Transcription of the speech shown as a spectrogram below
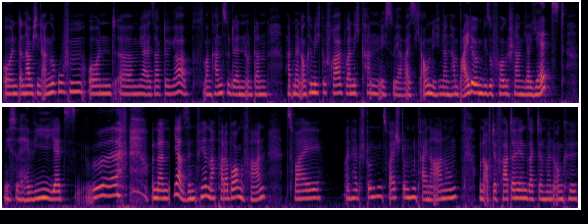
Und dann habe ich ihn angerufen und ähm, ja, er sagte, ja, wann kannst du denn? Und dann hat mein Onkel mich gefragt, wann ich kann. Ich so, ja, weiß ich auch nicht. Und dann haben beide irgendwie so vorgeschlagen, ja, jetzt? Und ich so, hä, wie jetzt? Und dann, ja, sind wir nach Paderborn gefahren. Zwei eineinhalb Stunden, zwei Stunden, keine Ahnung. Und auf der Fahrt dahin sagt dann mein Onkel,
